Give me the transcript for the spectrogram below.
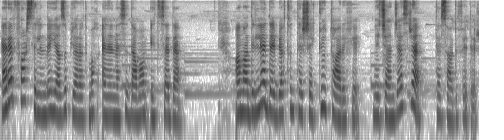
Ərəb-fars dilində yazıb yaratmaq ənənəsi davam etsə də, ana dilli ədəbiyyatın təşəkkül tarixi neçənci əsrə təsadüf edir?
